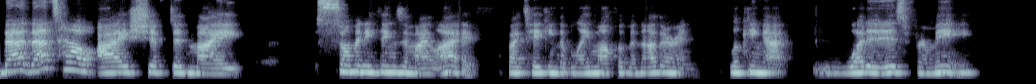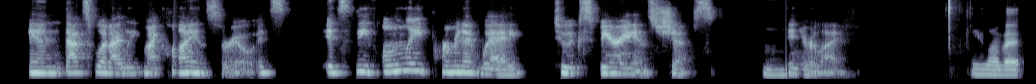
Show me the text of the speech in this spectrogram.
that that's how i shifted my so many things in my life by taking the blame off of another and looking at what it is for me. And that's what i lead my clients through. It's it's the only permanent way to experience shifts mm. in your life Love it.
